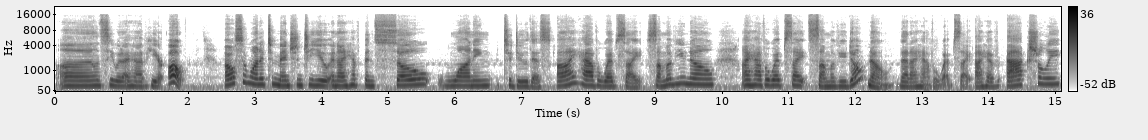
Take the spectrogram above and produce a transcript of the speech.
Uh, let's see what I have here. Oh, I also wanted to mention to you, and I have been so wanting to do this. I have a website. Some of you know I have a website. Some of you don't know that I have a website. I have actually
